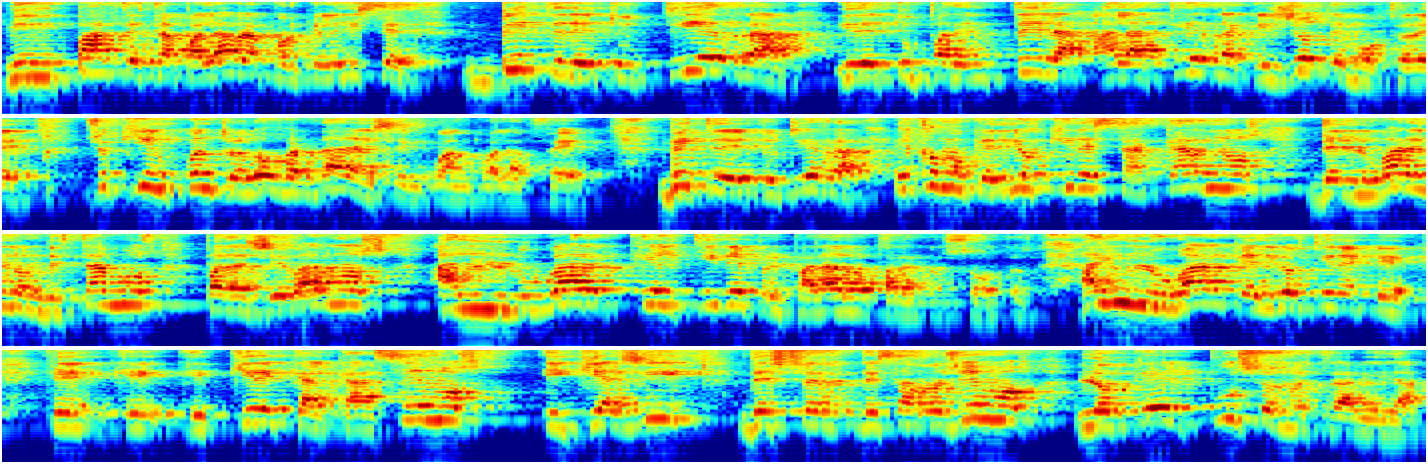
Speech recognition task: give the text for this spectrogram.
Me impacta esta palabra porque le dice, vete de tu tierra y de tu parentela a la tierra que yo te mostraré. Yo aquí encuentro dos verdades en cuanto a la fe. Vete de tu tierra. Es como que Dios quiere sacarnos del lugar en donde estamos para llevarnos al lugar que Él tiene preparado para nosotros. Hay un lugar que Dios tiene que, que, quiere que alcancemos y que allí desarrollemos lo que Él puso en nuestra vida.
